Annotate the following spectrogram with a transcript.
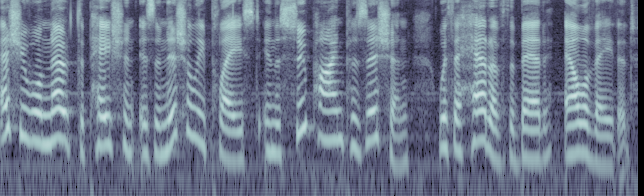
As you will note, the patient is initially placed in the supine position with the head of the bed elevated.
